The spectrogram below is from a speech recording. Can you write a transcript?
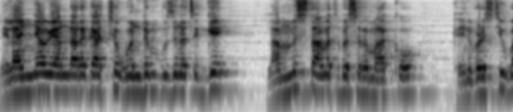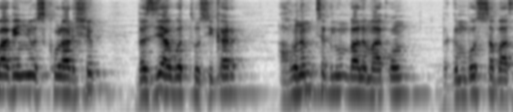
ሌላኛው ያንዳረጋቸው ወንድም ቡዝነ ጽጌ ለአምስት ዓመት በስር ማቆ ከዩኒቨርሲቲው ባገኘው ስኮላርሽፕ በዚያ ወጥቶ ሲቀር አሁንም ትግሉን ባለማቆም በግንቦት ሰባት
